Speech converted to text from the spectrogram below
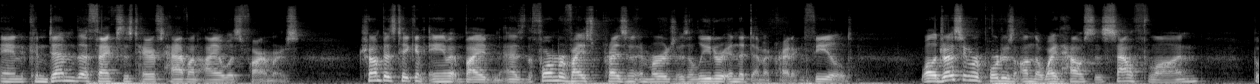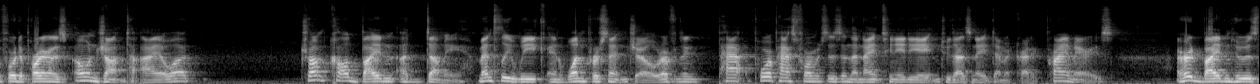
and condemned the effects his tariffs have on Iowa's farmers. Trump has taken aim at Biden as the former vice president emerged as a leader in the Democratic field. While addressing reporters on the White House's South Lawn before departing on his own jaunt to Iowa, Trump called Biden a dummy, mentally weak, and 1% Joe, referencing poor past performances in the 1988 and 2008 Democratic primaries. I heard Biden, who is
